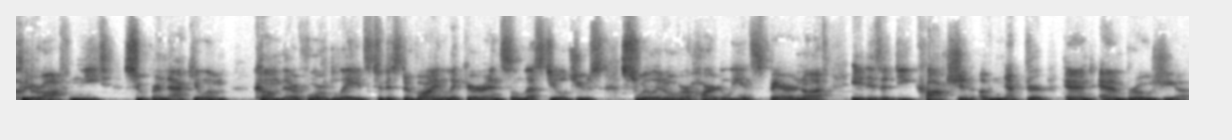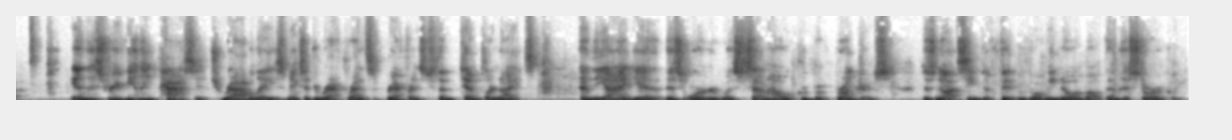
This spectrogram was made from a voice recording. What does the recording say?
Clear off, neat, supernaculum. Come, therefore, blades, to this divine liquor and celestial juice. Swill it over heartily and spare not. It is a decoction of nectar and ambrosia. In this revealing passage, Rabelais makes a direct reference to the Templar Knights, and the idea that this order was somehow a group of drunkards does not seem to fit with what we know about them historically.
